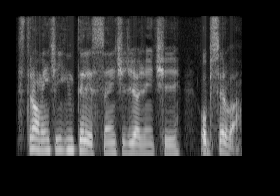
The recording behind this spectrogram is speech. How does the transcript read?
extremamente interessante de a gente observar.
